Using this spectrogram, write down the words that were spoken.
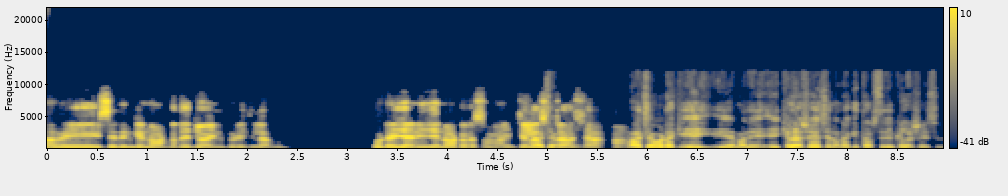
আমি সেদিনকে নটাতে জয়েন করেছিলাম। ওটাই জানি যে নটার সময় আচ্ছা ক্লাসটা আছে আমার। আচ্ছা ওটা কি এই এ মানে এই ক্লাস হয়েছিল নাকি তাফসীরের ক্লাস হয়েছিল?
